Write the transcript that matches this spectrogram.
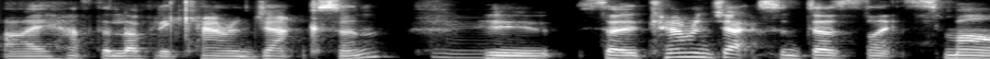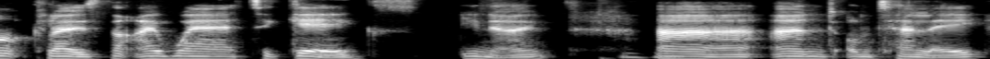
I have the lovely Karen Jackson Mm. who so Karen Jackson does like smart clothes that I wear to gigs, you know, Mhm. uh, and on telly.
